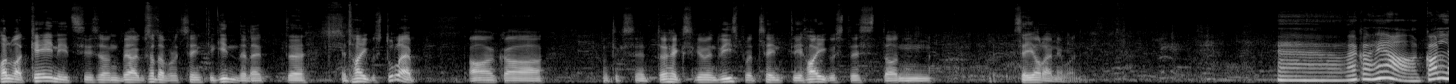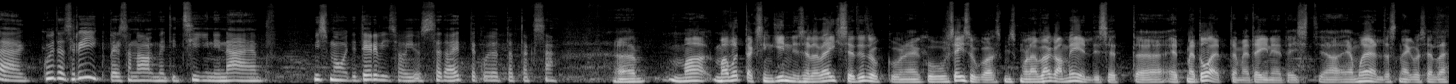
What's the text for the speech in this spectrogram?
halvad geenid, siis on peaaegu sada protsenti kindel, et, et haigus tuleb. aga ma ütleks, et üheksakümmend viis protsenti haigustest on, see ei ole niimoodi. Väga hea, Kalle, kuidas riik personaalmeditsiini näeb, mismoodi tervishoius seda ette kujutatakse? Äh, ma, ma võtaksin kinni selle väikse tüdruku nagu seisukohast, mis mulle väga meeldis, et, et me toetame teineteist ja, ja mõeldes nagu selle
